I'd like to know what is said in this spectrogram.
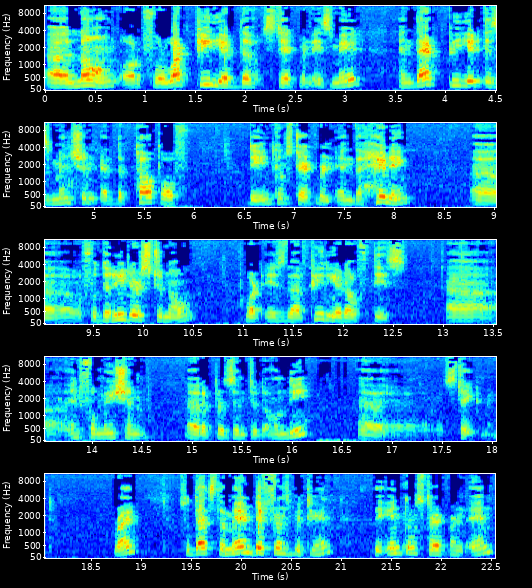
uh, long or for what period the statement is made. And that period is mentioned at the top of the income statement in the heading uh, for the readers to know what is the period of this uh, information uh, represented on the uh, statement. Right? So that's the main difference between the income statement and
